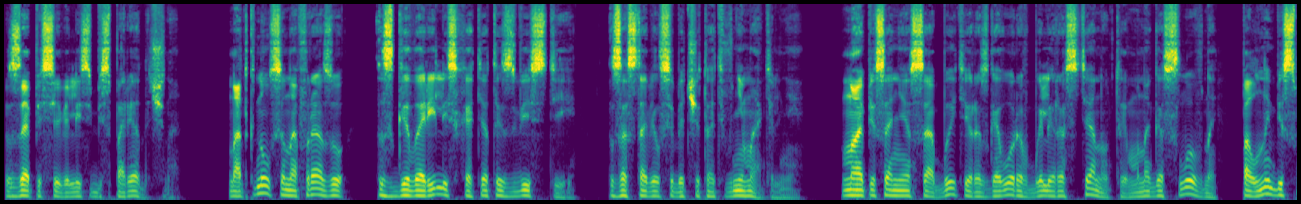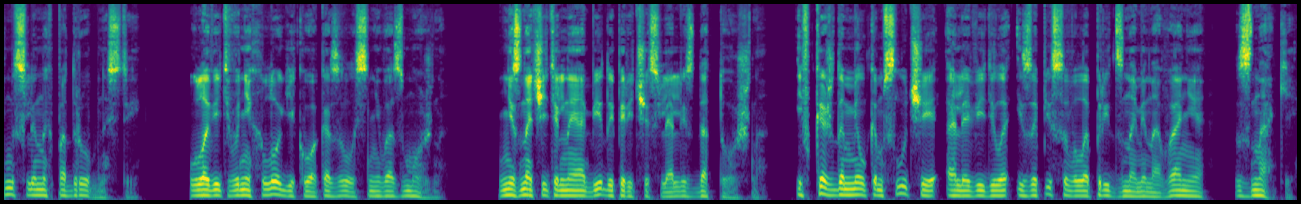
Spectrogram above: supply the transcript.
Записи велись беспорядочно. Наткнулся на фразу «сговорились, хотят извести», заставил себя читать внимательнее. Но описания событий, разговоров были растянуты, многословны, полны бессмысленных подробностей. Уловить в них логику оказалось невозможно. Незначительные обиды перечислялись дотошно. И в каждом мелком случае Аля видела и записывала предзнаменования, знаки.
